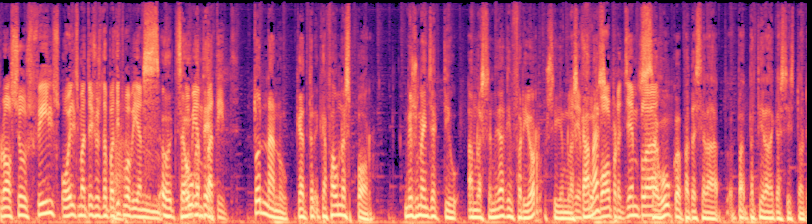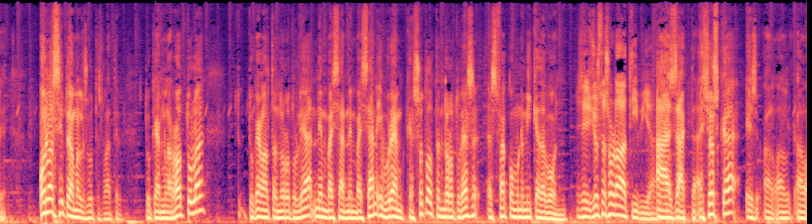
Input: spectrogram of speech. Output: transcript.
però els seus fills o ells mateixos de petit ho havien, ho havien patit. Tot nano que, que fa un esport més o menys actiu amb l'extremitat inferior, o sigui, amb les Sí, cames, futbol, per exemple. segur que pateixerà, pa- patirà d'aquesta història. On els situem les gutes làter? Toquem la ròtula, toquem el tendó rotulià, anem baixant, anem baixant, i veurem que sota el tendó rotulià es, es fa com una mica de bony. És a dir, just a sobre la tíbia. Ah, exacte. Això és que és, el, el, el,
